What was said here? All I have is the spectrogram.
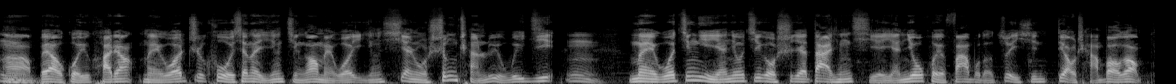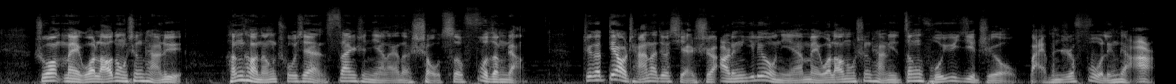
啊，嗯不要过于夸张。美国智库现在已经警告美国已经陷入生产率危机。嗯，美国经济研究机构世界大型企业研究会发布的最新调查报告说，美国劳动生产率很可能出现三十年来的首次负增长。这个调查呢就显示，二零一六年美国劳动生产率增幅预计只有百分之负零点二。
